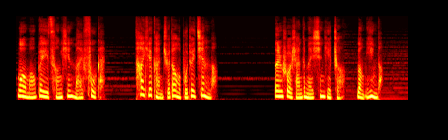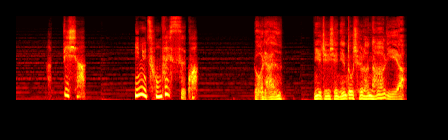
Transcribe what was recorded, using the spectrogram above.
墨眸被一层阴霾覆盖，他也感觉到了不对劲了。温若然的眉心一皱，冷硬道：“陛下，民女从未死过。”若然，你这些年都去了哪里呀？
